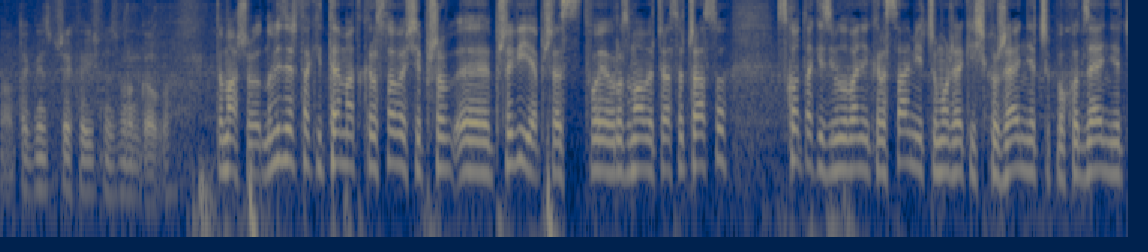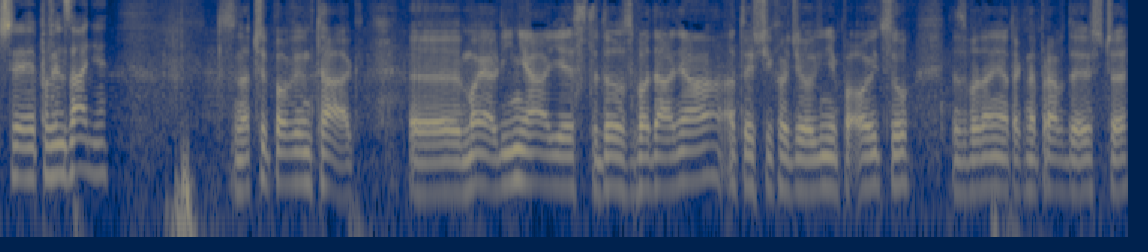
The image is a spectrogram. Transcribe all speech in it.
No, tak więc przyjechaliśmy z Mrągowa. Tomaszu, no widzę, że taki temat kresowy się prze, e, przewija przez twoją rozmowę czas od czasu. Skąd takie zmiłowanie kresami? Czy może jakieś korzenie, czy pochodzenie, czy powiązanie? To znaczy powiem tak, e, moja linia jest do zbadania, a to jeśli chodzi o linię po ojcu, do zbadania tak naprawdę jeszcze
